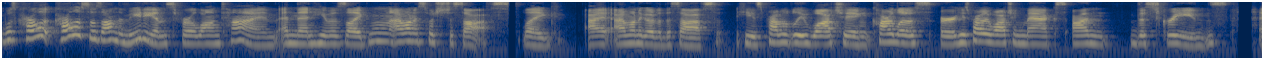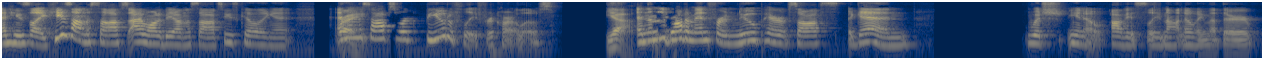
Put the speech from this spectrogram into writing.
was Carlos. Carlos was on the mediums for a long time, and then he was like, mm, "I want to switch to softs. Like, I I want to go to the softs." He's probably watching Carlos, or he's probably watching Max on the screens, and he's like, "He's on the softs. I want to be on the softs. He's killing it." And then the softs worked beautifully for Carlos. Yeah. And then they brought him in for a new pair of softs again, which, you know, obviously not knowing that they're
